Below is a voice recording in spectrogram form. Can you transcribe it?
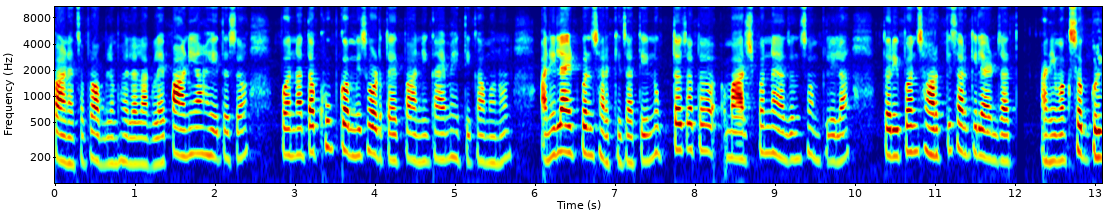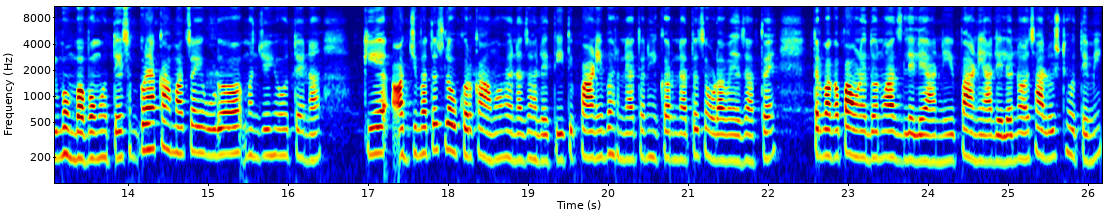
पाण्याचा प्रॉब्लेम व्हायला लागला आहे पाणी आहे तसं पण आता खूप कमी सोडत आहेत पाणी काय माहिती का म्हणून. आणि लाइट पण सारखी जाते. नुकतंच आता मार्च पण नाही अजून संपलेला तरी पण सारखी सारखी लाइट जाते. आणि मग सगळी बोंबाबोंब होते. सगळ्या कामाचं एवढं म्हणजे हे होतंय ना की अजिबातच लवकर कामं व्हायना झाले ती. ते पाणी भरण्यात आणि हे करण्यातच एवढा वेळ जातो आहे तर बघा पावणे दोन वाजलेले आणि पाणी आलेलं. नळ चालूच ठेवते मी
